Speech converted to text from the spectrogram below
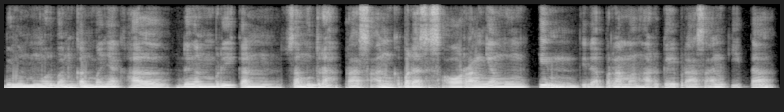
Dengan mengorbankan banyak hal, dengan memberikan samudera perasaan kepada seseorang yang mungkin tidak pernah menghargai perasaan kita,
